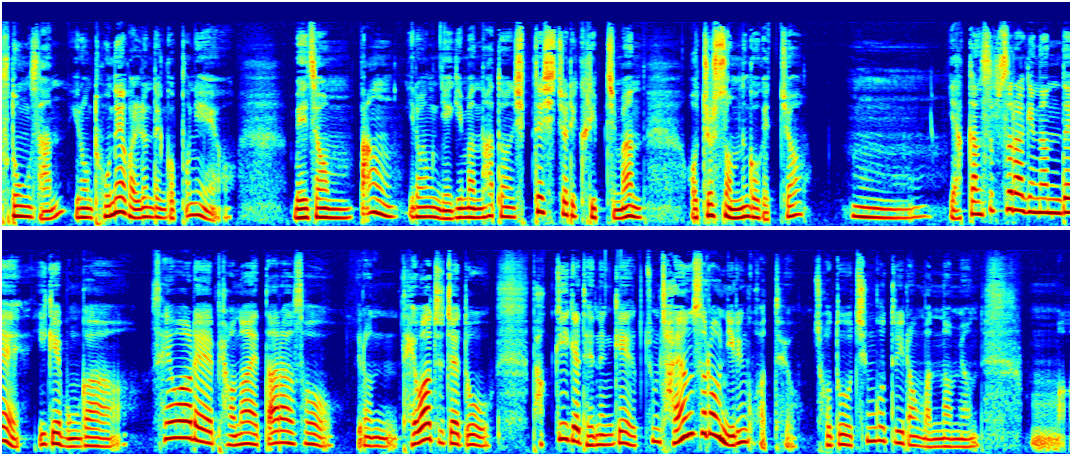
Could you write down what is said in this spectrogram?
부동산, 이런 돈에 관련된 것 뿐이에요. 매점, 빵, 이런 얘기만 하던 10대 시절이 그립지만 어쩔 수 없는 거겠죠? 음, 약간 씁쓸하긴 한데 이게 뭔가 세월의 변화에 따라서 이런 대화 주제도 바뀌게 되는 게 좀 자연스러운 일인 것 같아요. 저도 친구들이랑 만나면 음, 막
